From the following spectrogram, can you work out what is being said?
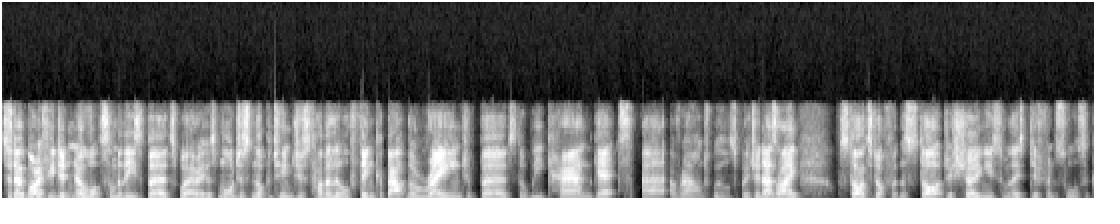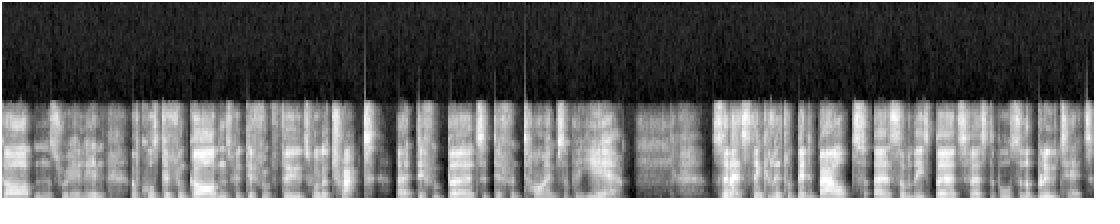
So don't worry if you didn't know what some of these birds were it was more just an opportunity just to have a little think about the range of birds that we can get uh, around Willsbridge and as I started off at the start just showing you some of those different sorts of gardens really and of course different gardens with different foods will attract uh, different birds at different times of the year so let's think a little bit about uh, some of these birds first of all. So the blue tit,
